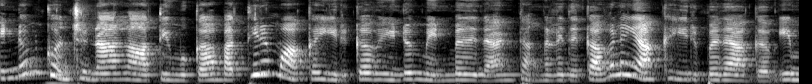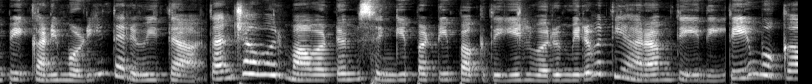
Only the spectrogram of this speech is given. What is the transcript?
இன்னும் கொஞ்ச நாள் அதிமுக பத்திரமாக இருக்க வேண்டும் என்பதுதான் தங்களது கவலையாக இருப்பதாக எம்பி கனிமொழி தெரிவித்தார். தஞ்சாவூர் மாவட்டம் செங்கிப்பட்டி பகுதியில் வரும் இருபத்தி ஆறாம் தேதி திமுக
